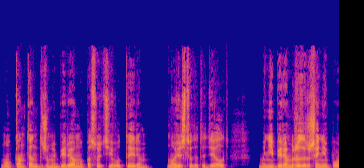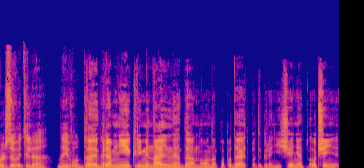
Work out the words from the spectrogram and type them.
Ну, контент же мы берем и, по сути, его тырим. Ну, если вот это делать, мы не берем разрешение пользователя на его Да, данные. прям не криминальная, да, но она попадает под ограничения. Вообще не-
